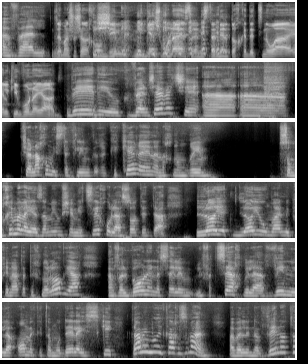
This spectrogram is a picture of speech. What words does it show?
אבל זה משהו שאנחנו לומדים מגיל 18 נסתדר תוך כדי תנועה אל כיוון היעד. בדיוק ואני חושבת שכשאנחנו מסתכלים כקרן אנחנו אומרים סומכים על היזמים שהם יצליחו לעשות את ה... לא, לא יאומן מבחינת הטכנולוגיה, אבל בואו ננסה לפצח ולהבין לעומק את המודל העסקי, גם אם הוא ייקח זמן, אבל נבין אותו,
